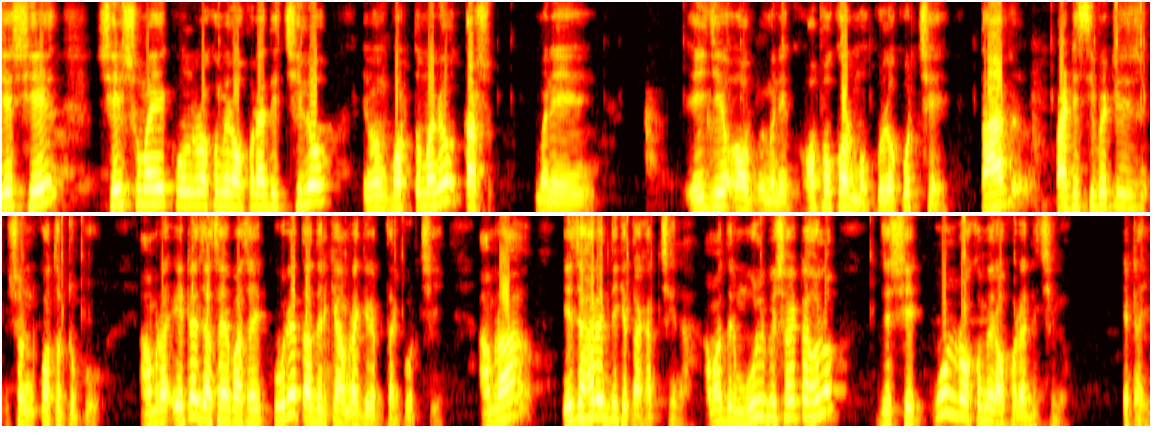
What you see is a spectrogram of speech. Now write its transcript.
যে সে, সেই সময়ে কোন রকমের অপরাধী ছিল এবং বর্তমানেও তার মানে এই যে মানে অপকর্মগুলো করছে, তার পার্টিসিপেটেশন কতটুকু? আমরা এটা যাচাই বাছাই করে তাদেরকে আমরা গ্রেপ্তার করছি। আমরা এজাহারের দিকে তাকাচ্ছি না। আমাদের মূল বিষয়টা হলো যে সে কোন রকমের অপরাধী ছিল। এটাই।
